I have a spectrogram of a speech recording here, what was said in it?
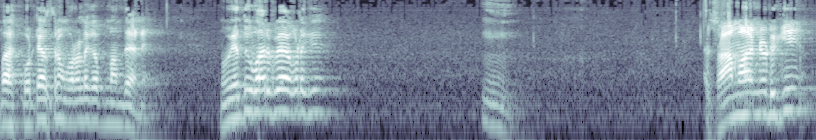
బా కొట్టేస్తున్నాం వరల్డ్ కప్ మందే అని. నువ్వు ఎందుకు పారిపోయావు అక్కడికి. సామాన్యుడికి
